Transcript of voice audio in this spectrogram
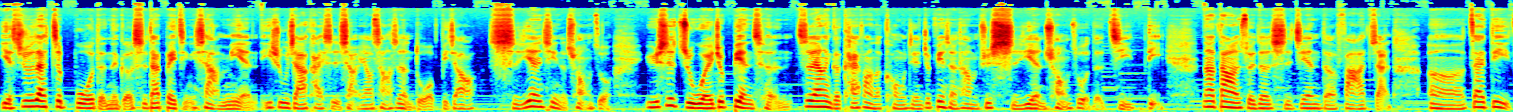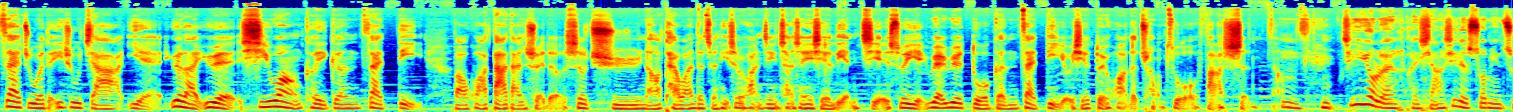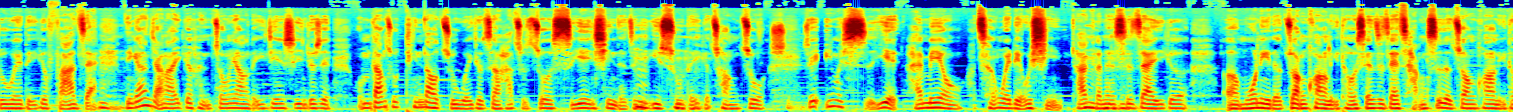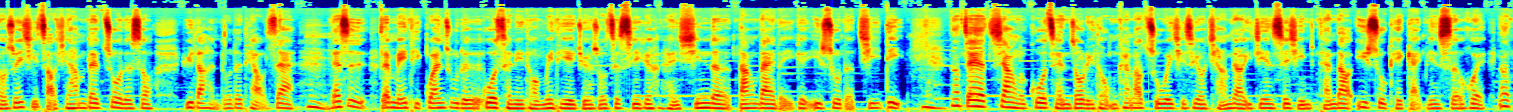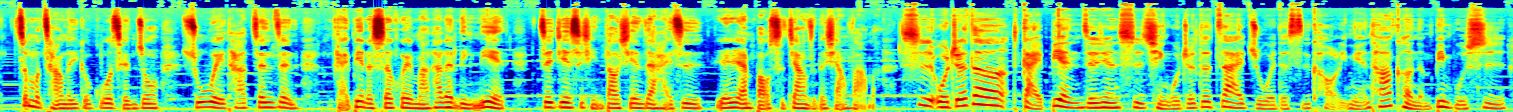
也就是在这波的那个时代背景下面，艺术家开始想要尝试很多比较实验性的创作，于是竹围就变成这样一个开放的空间，就变成他们去实验创作的基地。那当然，随着时间的发展，呃，在地在竹围的艺术家也越来越希望可以跟在地，包括大淡水的社区，然后台湾的整体社会环境产生一些连接，所以也越来越多跟在地有一些对话的创作发生。嗯嗯，其实有人很详细。细的说明竹围的一个发展。嗯、你刚刚讲到一个很重要的一件事情，就是我们当初听到竹围就知道他是做实验性的这个艺术的一个创作。是、嗯，所以因为实验还没有成为流行，它可能是在一个呃模拟的状况里头，甚至在尝试的状况里头。所以其实早期他们在做的时候遇到很多的挑战。嗯，但是在媒体关注的过程里头，媒体也觉得说这是一个很新的当代的一个艺术的基地。嗯，那在这样的过程中里头，我们看到竹围其实有强调一件事情，谈到艺术可以改改变社会。那这么长的一个过程中，竹围他真正改变了社会吗？他的理念这件事情到现在还是仍然保持这样子的想法吗？是，我觉得改变这件事情，我觉得在竹围的思考里面，他可能并不是。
